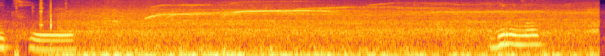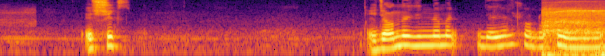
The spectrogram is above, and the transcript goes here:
Kötü. Durun lan. Eşek. E canlı dinleme gelin sonra oynuyor.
